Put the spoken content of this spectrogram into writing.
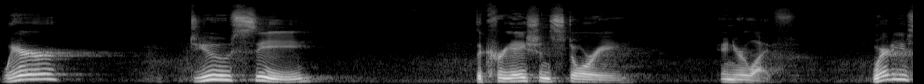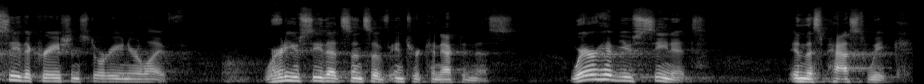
where do you see the creation story in your life? Where do you see the creation story in your life? Where do you see that sense of interconnectedness? Where have you seen it in this past week?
